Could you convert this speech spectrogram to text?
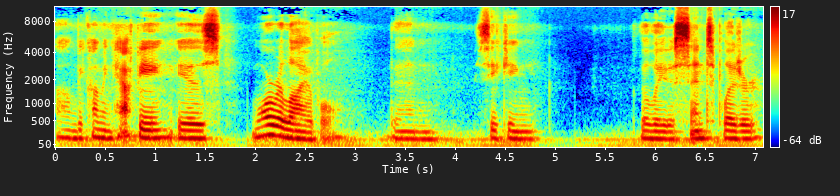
um, becoming happy is more reliable than seeking the latest sense pleasure.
